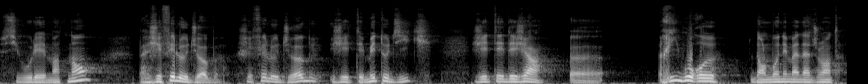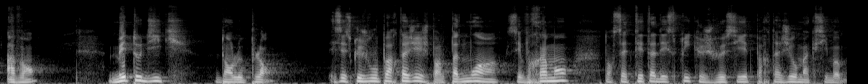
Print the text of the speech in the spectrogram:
si vous voulez, maintenant. Bah, j'ai fait le job. J'ai fait le job, j'ai été méthodique, j'ai été déjà rigoureux dans le money management avant, méthodique dans le plan. Et c'est ce que je vous partager. Je ne parle pas de moi. Hein. C'est vraiment dans cet état d'esprit que je veux essayer de partager au maximum.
